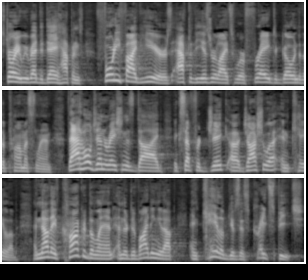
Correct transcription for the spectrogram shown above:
story we read today happens 45 years after the Israelites were afraid to go into the promised land. That whole generation has died except for Jake, uh, Joshua and Caleb. And now they've conquered the land and they're dividing it up. And Caleb gives this great speech.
